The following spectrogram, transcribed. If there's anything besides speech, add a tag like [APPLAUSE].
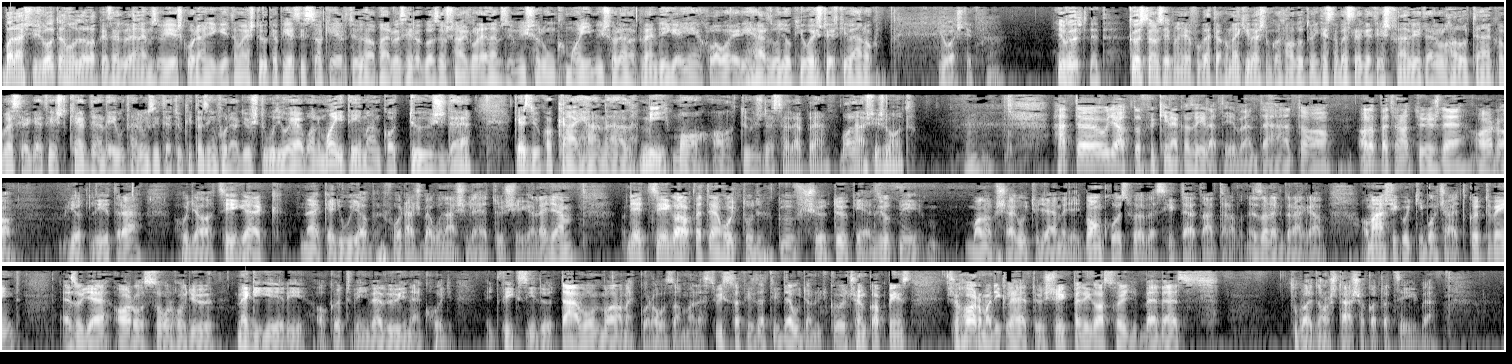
Balási Zsolt, a holdalapkezelő elemzője és Korányi Gétemes tőkepiaci szakértő, a párbeszéd a gazdaságról elemző műsorunk mai műsorának vendégei, én Hlavai Rihárd vagyok. Jó estét kívánok! Jó estét kívánok! Jó estét! Köszönöm szépen, hogy elfogadták a meghívásunkat, hallgatóink ezt a beszélgetést felvételről hallották. A beszélgetést kedden délután rögzítettük itt az Inforádió stúdiójában. Mai témánk a tőzsde. Kezdjük a KH-nál. Mi ma a tőzsde szerepe? Balási Zsolt? Hát ugye attól függ kinek az életében. Tehát a, alapvetően a tőzsde arra jött létre, hogy a cégeknek egy újabb forrásbevonási lehetősége legyen. Ugye egy cég alapvetően hogy tud külső tőkéhez jutni? manapság úgy, hogy elmegy egy bankhoz, fölvesz hitelt, általában ez a legdrágább. A másik, hogy kibocsát kötvényt, ez ugye arról szól, hogy ő megígéri a kötvény vevőinek, hogy egy fix idő távon valamekkor hozammal ezt visszafizeti, de ugyanúgy kölcsön kap pénzt. És a harmadik lehetőség pedig az, hogy bevesz tulajdonos társakat a cégbe.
